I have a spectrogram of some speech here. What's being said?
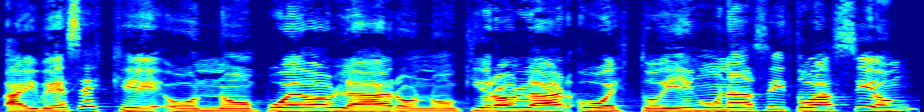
hay veces que o no puedo hablar o no quiero hablar o estoy en una situación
